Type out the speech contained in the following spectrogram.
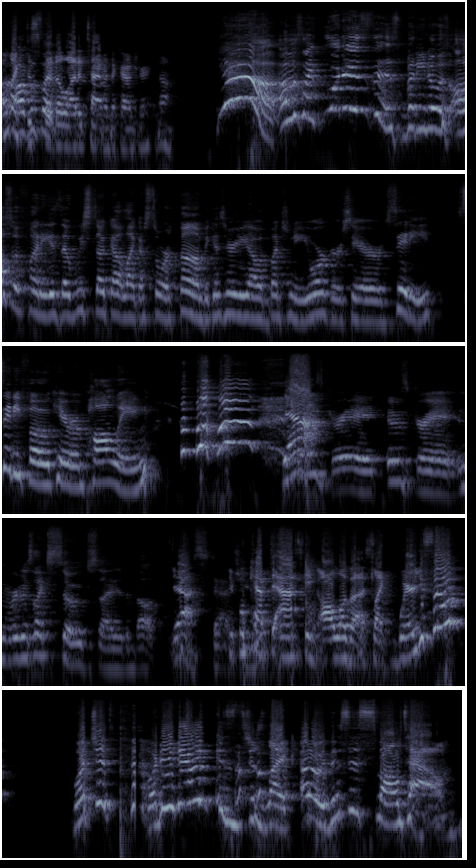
I don't like to was spend a lot of time in the country. No. yeah, I was like, what is this? But you know what's also funny is that we stuck out like a sore thumb because here you have a bunch of New Yorkers here, city, city folk here in Pawling. Yeah. It was great. It was great. And we're just like so excited about Yeah. People kept asking all of us, like, where you from? What you what are you doing? Because it's just like, oh, this is small town.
